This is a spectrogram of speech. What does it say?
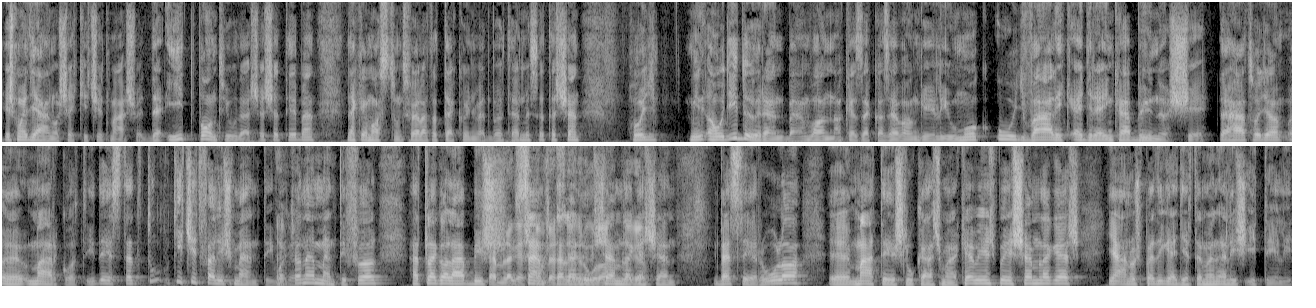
és majd János egy kicsit máshogy. De itt, pont Júdás esetében, nekem azt tűnt fel, hát a te könyvedből természetesen, hogy ahogy időrendben vannak ezek az evangéliumok, úgy válik egyre inkább bűnössé. Tehát, hogy a Márkot idézted, kicsit fel is menti, Igen. vagy ha nem menti föl, hát legalábbis semlegesen szemtelenül, beszél semlegesen Igen. beszél róla. Máté és Lukács már kevésbé semleges, János pedig egyértelműen el is ítéli.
